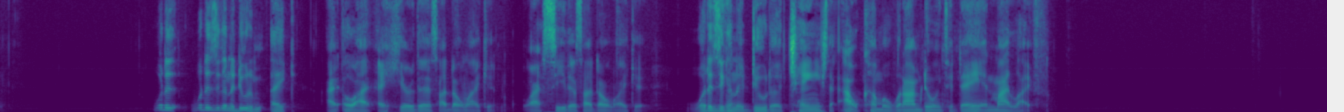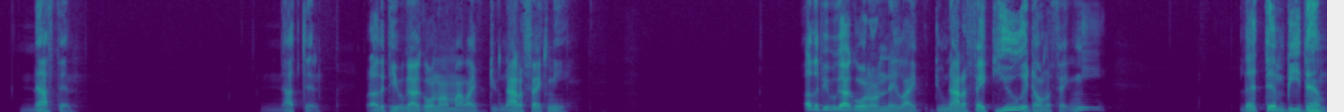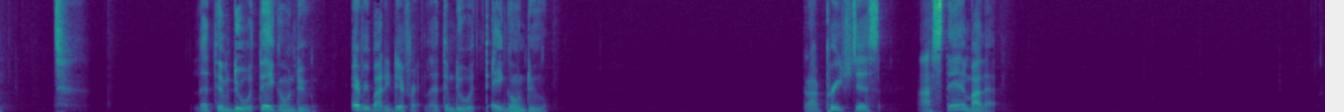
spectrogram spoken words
What is what is it gonna do to me? Like I oh I, I hear this, I don't like it. Or I see this, I don't like it. What is it gonna do to change the outcome of what I'm doing today in my life? Nothing. Nothing. What other people got going on in my life do not affect me. Other people got going on in their life do not affect you. It don't affect me. Let them be them. Let them do what they gonna do. Everybody different. Let them do what they gonna do. And I preach this. I stand by that.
